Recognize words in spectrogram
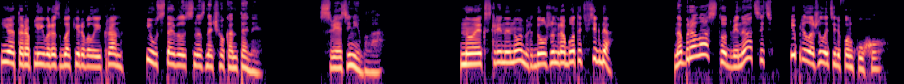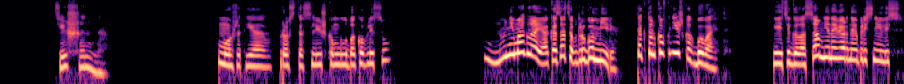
Я торопливо разблокировала экран и уставилась на значок антенны. Связи не было. Но экстренный номер должен работать всегда. Набрала 112 и приложила телефон к уху. Тишина. Может, я просто слишком глубоко в лесу? Ну, не могла я оказаться в другом мире. Так только в книжках бывает. И эти голоса мне, наверное, приснились.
